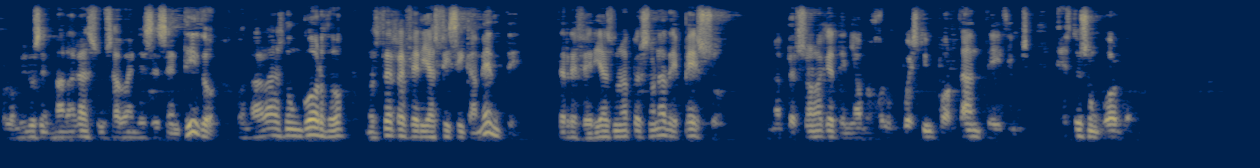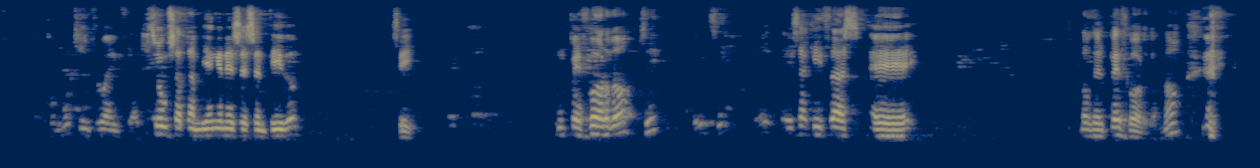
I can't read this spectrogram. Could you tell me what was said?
por lo menos en Málaga se usaba en ese sentido, cuando hablas de un gordo no te referías físicamente, te referías de una persona de peso, una persona que tenía a lo mejor un puesto importante, y decimos, esto es un gordo. Con mucha influencia. ¿Se usa también en ese sentido? Sí. ¿Un pez gordo? Sí. Esa quizás eh, lo del pez gordo, ¿no?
